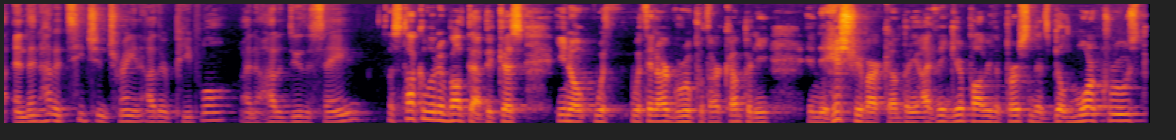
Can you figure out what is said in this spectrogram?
uh, and then how to teach and train other people and how to do the same. Let's talk a little bit about that because you know, with within our group, with our company, in the history of our company, I think you're probably the person that's built more crews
